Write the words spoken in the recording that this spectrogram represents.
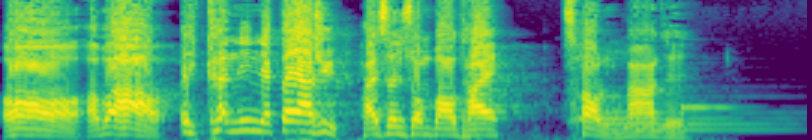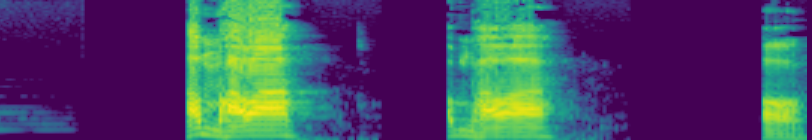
哦，好不好？哎，看你俩带下去还生双胞胎，操你妈的！好唔好啊？好唔好啊？哦，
